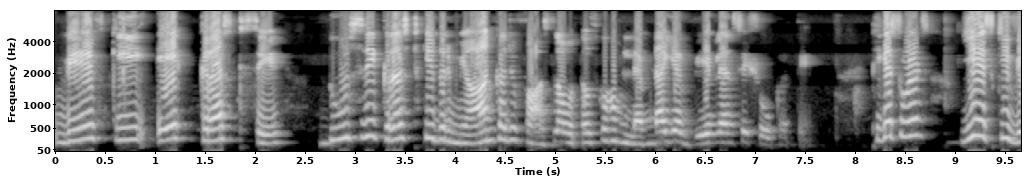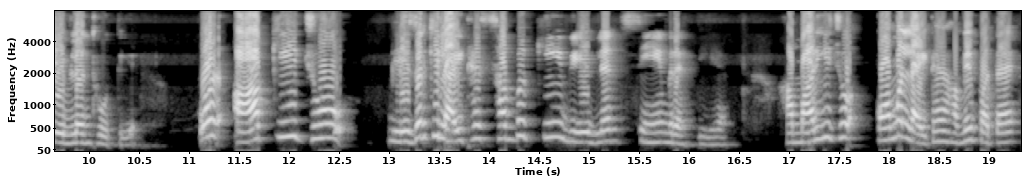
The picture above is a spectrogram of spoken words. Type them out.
वेव की एक क्रस्ट से दूसरी क्रस्ट के दरमियान का जो फासला होता है, उसको हम लेमडा या वेवलेंथ से शो करते हैं। ठीक है स्टूडेंट्स ये इसकी वेवलेंथ होती है। और आपकी जो लेजर की लाइट है सब की वेवलेंथ सेम रहती है। हमारी जो कॉमन लाइट है, हमें पता है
